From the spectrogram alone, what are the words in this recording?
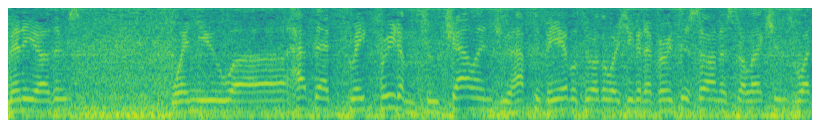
many others. When you uh, have that great freedom to challenge, you have to be able to, otherwise you can have very dishonest elections. What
